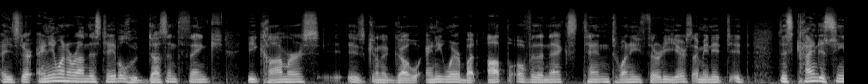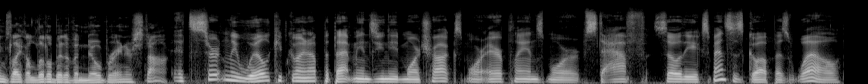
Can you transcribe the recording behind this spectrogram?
is there anyone around this table who doesn't think e-commerce is going to go anywhere but up over the next 10 20 30 years i mean it, it this kind of seems like a little bit of a no-brainer stock It certainly will keep going up, but that means you need more trucks, more airplanes, more staff. So the expenses go up as well.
